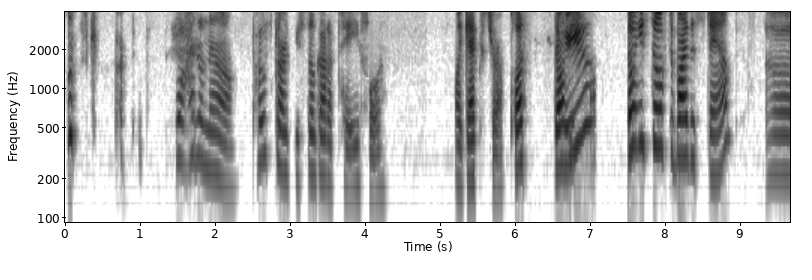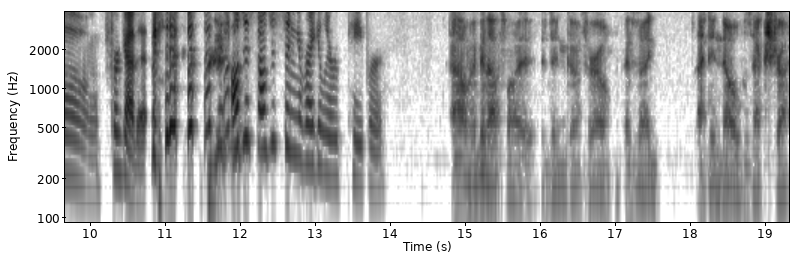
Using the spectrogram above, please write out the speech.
postcards. well, I don't know. Postcards you still gotta pay for, like extra. Plus, don't Do you, you? Don't you still have to buy the stamp? Oh, forget it. I'll just I'll just send you regular paper. oh, maybe that's why it didn't go through. If I I didn't know it was extra.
